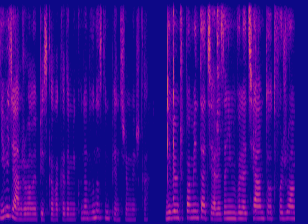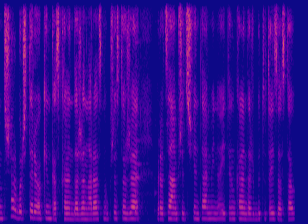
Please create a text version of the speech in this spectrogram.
Nie wiedziałam, że mamy pieska w akademiku. Na 12 piętrze mieszka. Nie wiem, czy pamiętacie, ale zanim wyleciałam, to otworzyłam trzy albo cztery okienka z kalendarza na raz, no przez to, że wracałam przed świętami, no i ten kalendarz by tutaj został.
